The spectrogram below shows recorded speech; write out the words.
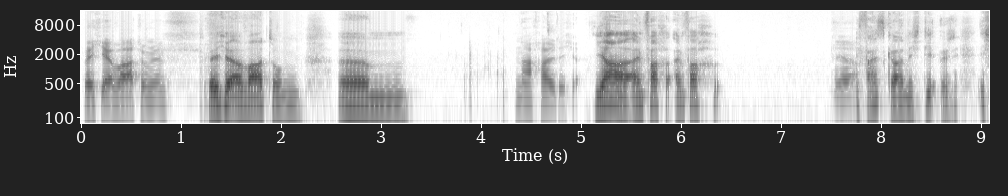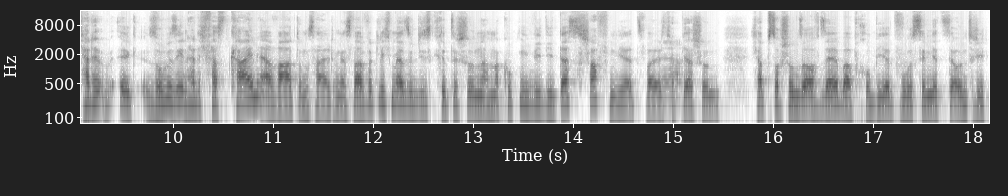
Welche Erwartungen? Welche Erwartungen? Ähm, Nachhaltig. Ja, einfach, einfach. Ja. Ich weiß gar nicht. Die, ich hatte, äh, so gesehen hatte ich fast keine Erwartungshaltung. Es war wirklich mehr so dieses kritische, na, mal gucken, wie die das schaffen jetzt, weil ja. ich habe ja schon, ich habe es doch schon so oft selber probiert. Wo ist denn jetzt der Unterschied?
